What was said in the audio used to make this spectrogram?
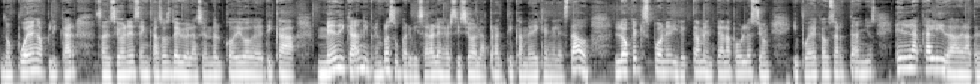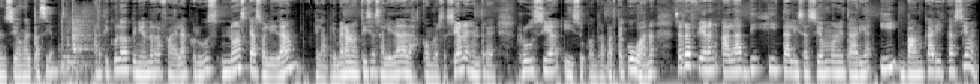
no pueden aplicar sanciones en casos de violación del código de ética médica ni, por ejemplo, supervisar el ejercicio de la práctica médica en el Estado, lo que expone directamente a la población y puede causar daños en la calidad de la atención al paciente. Artículo de opinión de Rafaela Cruz. No es casualidad que la primera noticia salida de las conversaciones entre Rusia y su contraparte cubana se refieran a la digitalización monetaria y bancarización.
